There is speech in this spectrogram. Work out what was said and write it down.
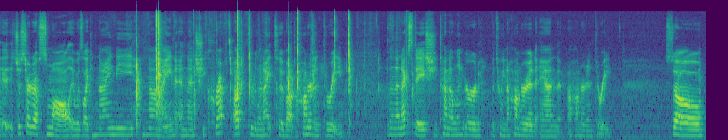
It, it, just started off small. It was like 99 and then she crept up through the night to about 103. And then the next day she kind of lingered between 100 and 103. So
